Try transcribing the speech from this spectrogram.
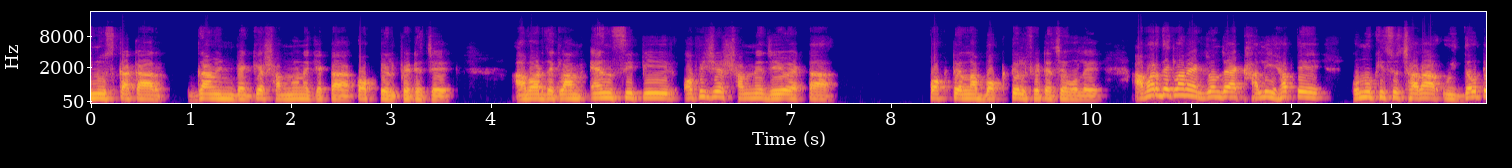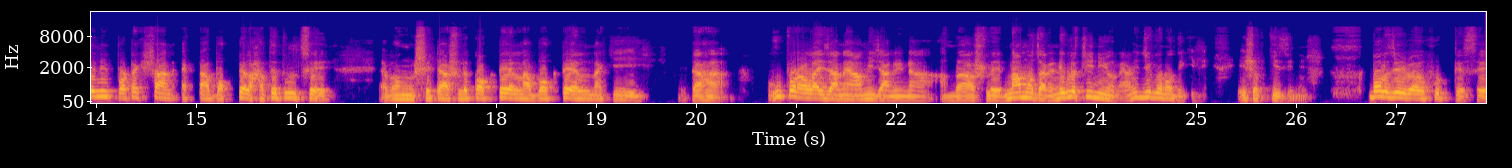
ইনুস কাকার গ্রামীণ ব্যাংকের সামনে নাকি একটা ককটেল ফেটেছে। আবার দেখলাম এনসিপির অফিসের সামনে যেও একটা ককটেল না বকটেল ফেটেছে বলে। আবার দেখলাম একজন যায় খালি হাতে কোনো কিছু ছাড়া উইদাউট এনি প্রোটেকশন একটা বকটেল হাতে তুলছে এবং সেটা আসলে ককটেল না বকটেল নাকি এটা উপরালাই জানে, আমি জানি না, আমরা আসলে নামও জানি না, এগুলো চিনিও না, আমি জীবনও দেখিনি এইসব কি জিনিস। বলে যে এইভাবে ফুটতেছে,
